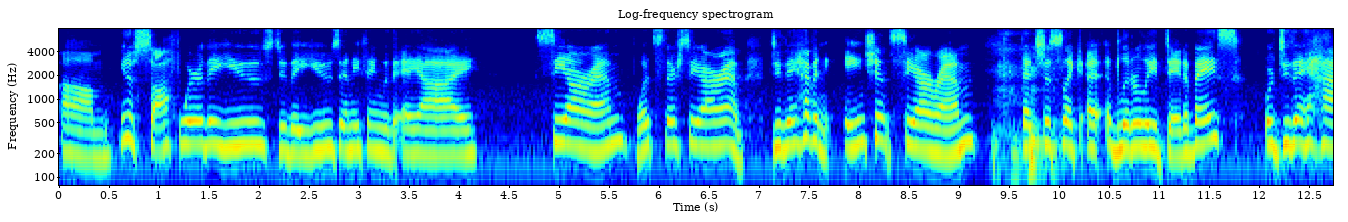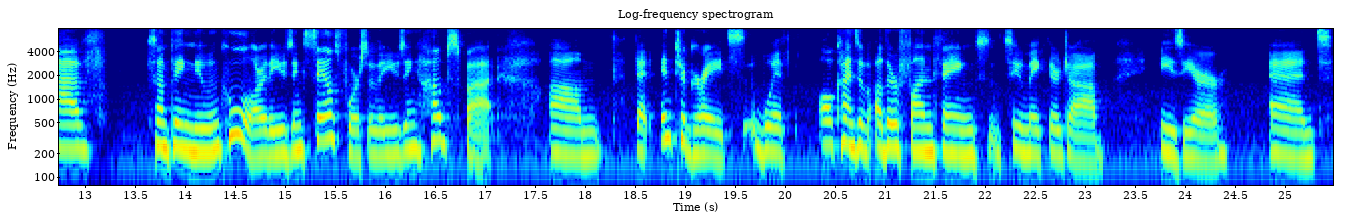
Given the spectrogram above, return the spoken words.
Um, you know, software they use. Do they use anything with AI? CRM? What's their CRM? Do they have an ancient CRM that's just like a, literally a database? Or do they have something new and cool? Are they using Salesforce? Are they using HubSpot um, that integrates with all kinds of other fun things to make their job easier? And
